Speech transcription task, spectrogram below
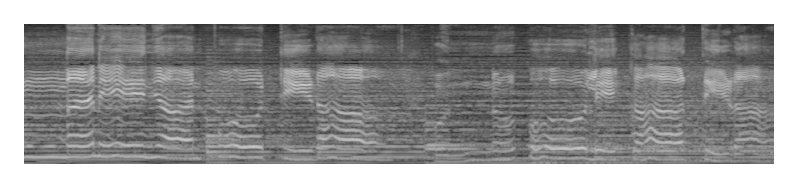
കണ്ണനെ ഞാൻ പോറ്റിടാം പൊന്നു പോലെ കാത്തിടാം.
